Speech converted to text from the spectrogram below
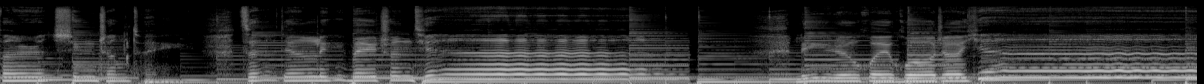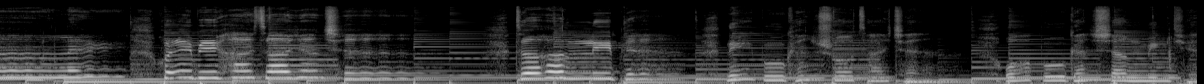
凡人心长退，字典里没春天。离人挥霍着眼泪，回避还在眼前。的离别，你不肯说再见，我不敢想明天。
